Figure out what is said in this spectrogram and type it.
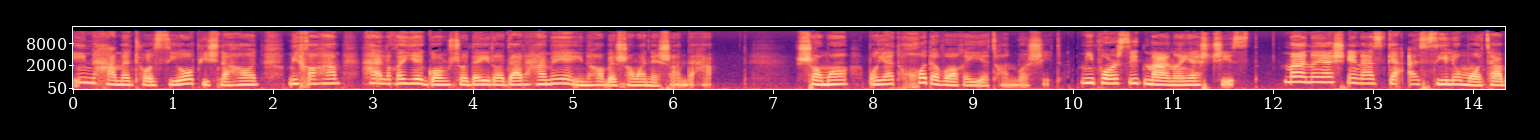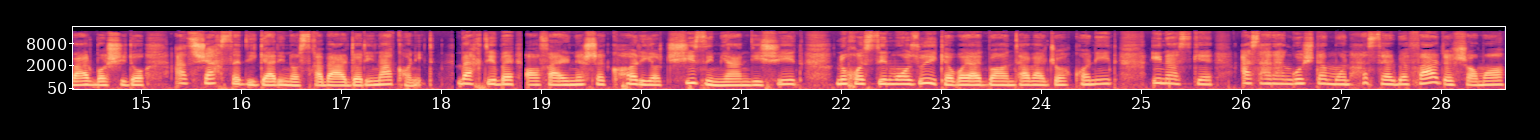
این همه توصیه و پیشنهاد می‌خواهم حلقه گم شده ای را در همه اینها به شما نشان دهم. شما باید خود واقعیتان باشید. می‌پرسید معنایش چیست؟ معنایش این است که اصیل و معتبر باشید و از شخص دیگری نسخه برداری نکنید. وقتی به آفرینش کاری یا چیزی میاندیشید نخستین موضوعی که باید به آن توجه کنید این است که اثر انگشت منحصر به فرد شما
